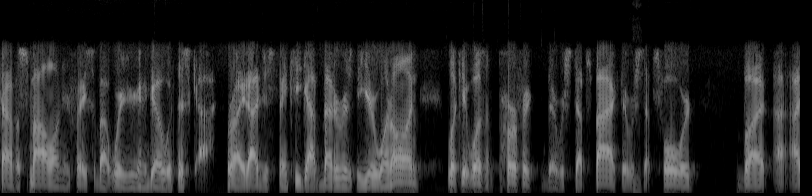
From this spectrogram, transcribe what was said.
kind of a smile on your face about where you're going to go with this guy. Right? I just think he got better as the year went on. Look, it wasn't perfect. There were steps back. There were steps forward but I, I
